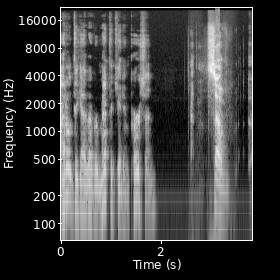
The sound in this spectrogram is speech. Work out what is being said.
I don't think I've ever met the kid in person. So, uh,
